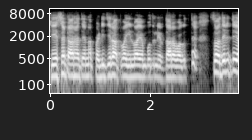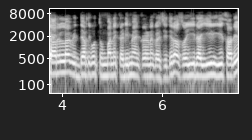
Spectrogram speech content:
ಕೆ ಸೆಟ್ ಅರ್ಹತೆಯನ್ನು ಪಡಿತೀರಾ ಅಥವಾ ಇಲ್ವಾ ಎಂಬುದು ನಿರ್ಧಾರವಾಗುತ್ತೆ. ಸೊ ಅದೇ ರೀತಿ ಯಾರೆಲ್ಲ ವಿದ್ಯಾರ್ಥಿಗಳು ತುಂಬಾ ಕಡಿಮೆ ಅಂಕಗಳನ್ನು ಗಳಿಸಿದ್ದೀರಾ? ಸೊ ಈ ಈ ಸಾರಿ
